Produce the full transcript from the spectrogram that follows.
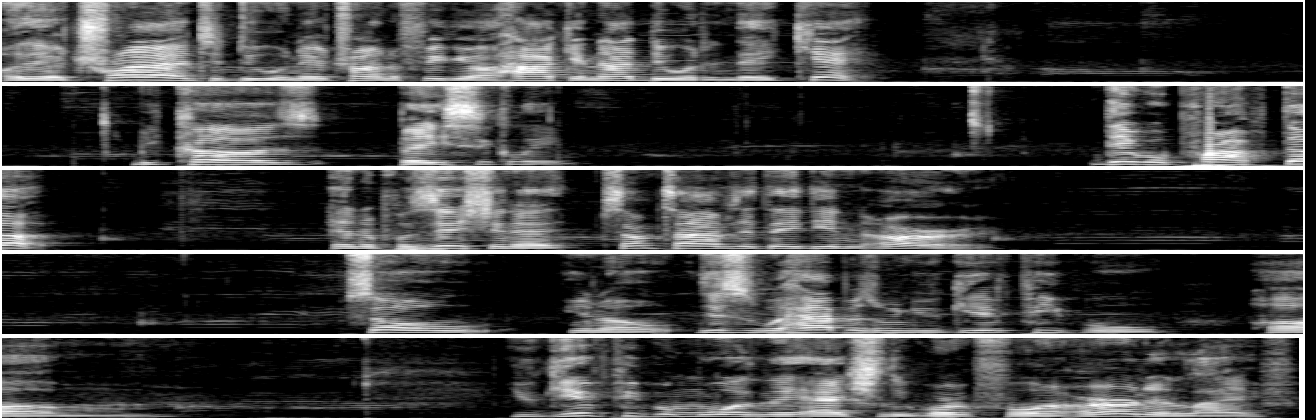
or they're trying to do and they're trying to figure out how can I do it and they can't. Because basically they were propped up in a position that sometimes that they didn't earn. So, you know, this is what happens when you give people um you give people more than they actually work for and earn in life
